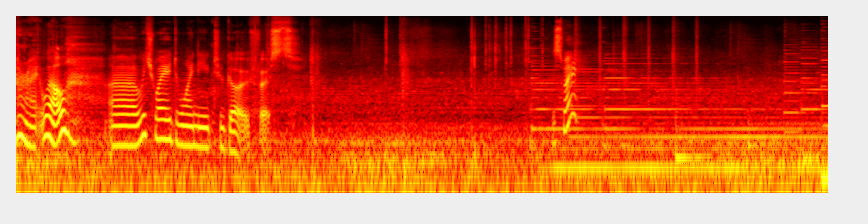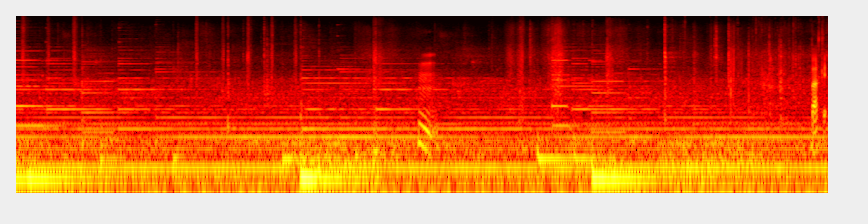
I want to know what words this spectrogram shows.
Alright, well, uh, which way do I need to go first? This way? Hmm. bucket.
